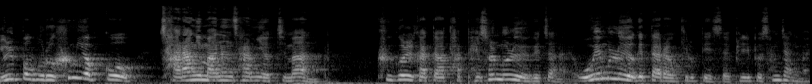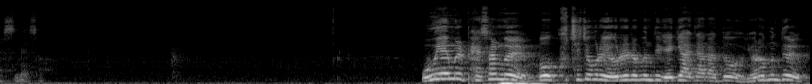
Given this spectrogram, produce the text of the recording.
율법으로 흠이 없고 자랑이 많은 사람이었지만 그걸 갖다가 다 배설물로 여겼잖아요. 오해물로 여겼다라고 기록되어 있어요. 빌리포 3장의 말씀에서. 오해물, 배설물, 뭐 구체적으로 여러분들 얘기하지 않아도 여러분들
